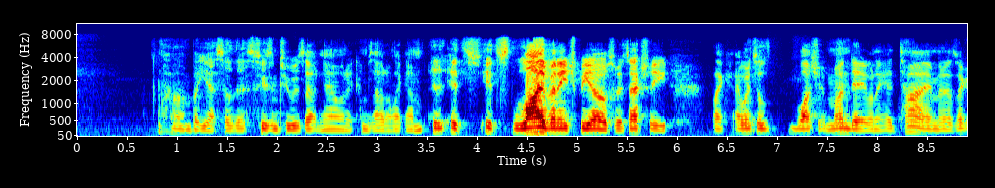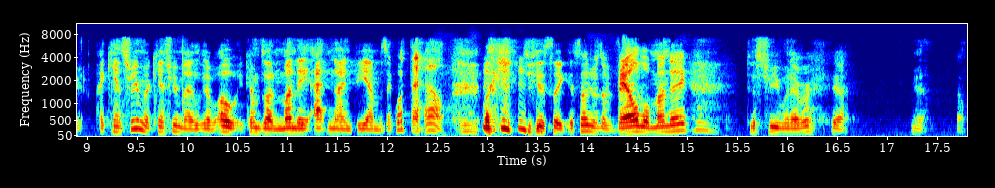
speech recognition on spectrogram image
um, but yeah, so the season two is out now, and it comes out on like um, it's it's live on HBO, so it's actually like I went to watch it Monday when I had time, and I was like, I can't stream it, I can't stream it. I looked up, oh, it comes on Monday at 9 p.m. I was like, what the hell? Like, just like it's not just available Monday to stream whenever. Yeah, yeah. So.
